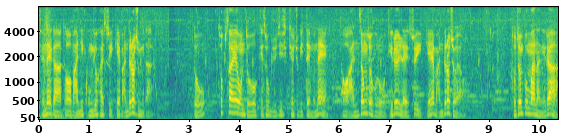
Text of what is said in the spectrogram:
쟤네가 더 많이 공격할 수 있게 만들어줍니다. 또 속사의 온도 계속 유지시켜주기 때문에 더 안정적으로 deal을 낼 수 있게 만들어줘요. 도전뿐만 아니라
